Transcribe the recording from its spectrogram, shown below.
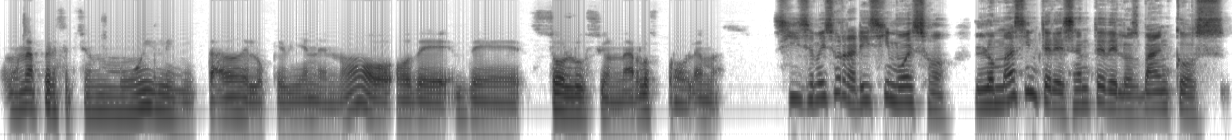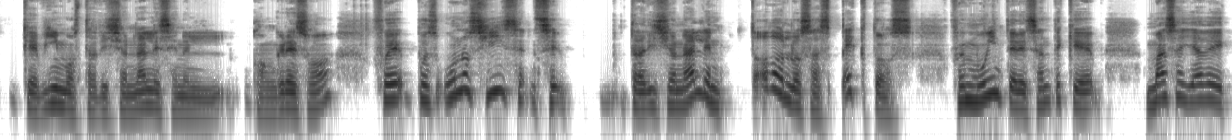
una percepción muy limitada de lo que viene, ¿no? O, de, de, solucionar los problemas. Sí, se me hizo rarísimo eso. Lo más interesante de los bancos que vimos tradicionales en el Congreso fue, pues uno sí, se, tradicional en todos los aspectos. Fue muy interesante que más allá de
